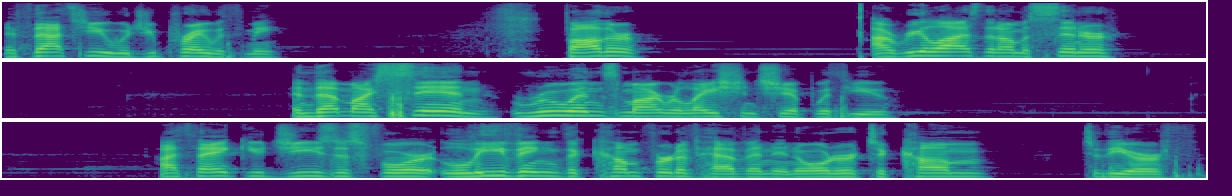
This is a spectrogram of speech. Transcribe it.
If that's you, would you pray with me? Father, I realize that I'm a sinner and that my sin ruins my relationship with you. I thank you, Jesus, for leaving the comfort of heaven in order to come to the earth,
